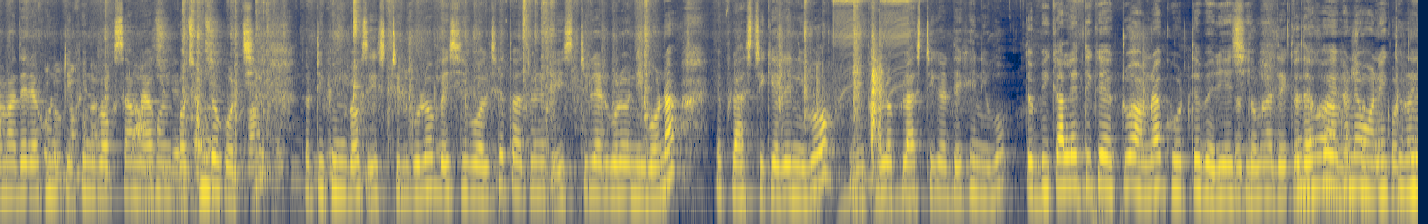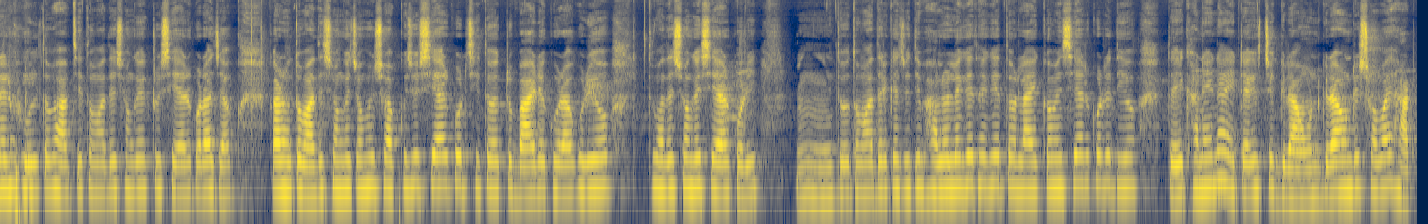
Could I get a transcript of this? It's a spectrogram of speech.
আমাদের এখন টিফিন বক্স আমরা এখন পছন্দ করছি। তো টিফিন বক্স স্টিলগুলো বেশি বলছে তার জন্য স্টিলেরগুলো নিব না। প্লাস্টিকেরই নিব। ভালো প্লাস্টিকের দেখে নিব। তো বিকালের দিকে একটু আমরা ঘুরতে বেরিয়েছি। তোমরা দেখতে তো দেখো এখানে অনেক ধরনের ফুল তো ভাবছি তোমাদের সঙ্গে একটু শেয়ার করা যাক। কারণ তোমাদের সঙ্গে যখন সব কিছু শেয়ার করছি তো একটু বাইরে ঘোরাঘুরিও তোমাদের সঙ্গে শেয়ার করি। তো তোমাদেরকে যদি ভালো লেগে থাকে তো লাইক কমেন্ট শেয়ার করে দিও। তো এখানে না এটা হচ্ছে গ্রাউন্ড গ্রাউন্ডে সবাই হাঁটতে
